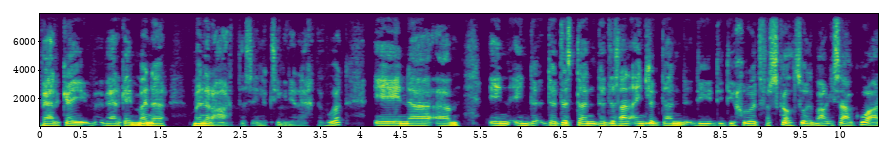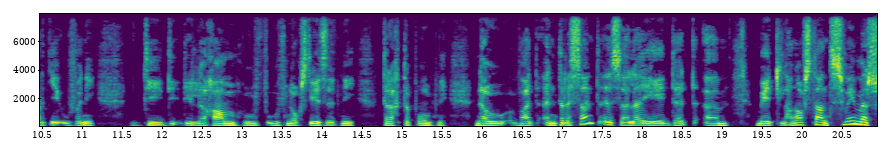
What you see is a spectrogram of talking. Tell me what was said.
werk hy werk hy minder minder hard is eintlik seker die regte woord. En uh um en en dit is dan dit is dan eintlik dan die die die groot verskil. So dit maak nie saak hoe hard jy oefen nie die die die liggaam hoef hoef nog steeds dit nie terug te pomp nie. Nou wat interessant is hulle het dit um met langafstand swemmers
